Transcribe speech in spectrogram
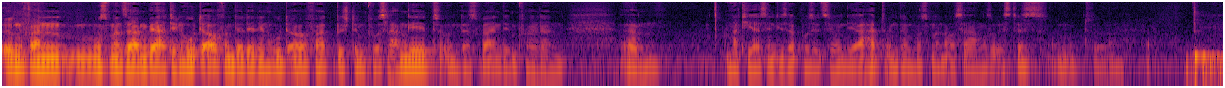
irgendwann muss man sagen, wer hat den Hut auf und der, der den Hut auf hat, bestimmt, wo es lang geht. Und das war in dem Fall dann ähm, Matthias in dieser Position, die er hat. Und dann muss man auch sagen, so ist es. Und äh,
